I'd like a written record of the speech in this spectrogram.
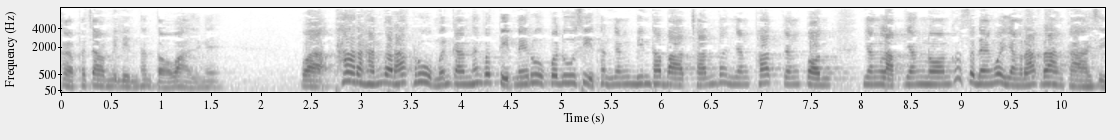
เออพระเจ้ามิลินท่านต่อว่าอย่างไง ว่าพระอรหันต์ก็รักรูปเหมือนกันท่านก็ติดในรูปก็ดูสิท่านยังบินทบาทฉัน ท่านยังพักยังปอนยังหลับยังนอนก็แสดงว่ายังรักร่างกายสิ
